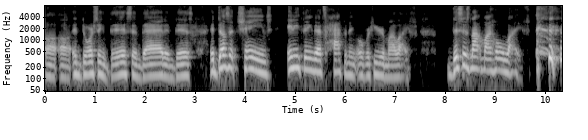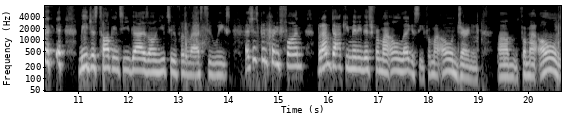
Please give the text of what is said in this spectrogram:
uh, uh, endorsing this and that and this, it doesn't change anything that's happening over here in my life. This is not my whole life. Me just talking to you guys on YouTube for the last two weeks has just been pretty fun, but I'm documenting this for my own legacy, for my own journey, um, for my own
